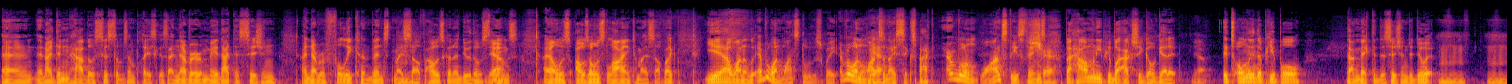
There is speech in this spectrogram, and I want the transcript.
And and I didn't have those systems in place because I never made that decision. I never fully convinced mm. myself I was going to do those Yeah. things. I almost I was almost lying to myself. Like, yeah, I want to. Everyone wants to lose weight. Everyone wants Yeah. a nice six pack. Everyone wants these things. Sure. But how many people actually go get it? Yeah. It's only the people that make the decision to do it. Mm-hmm. Mm-hmm.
